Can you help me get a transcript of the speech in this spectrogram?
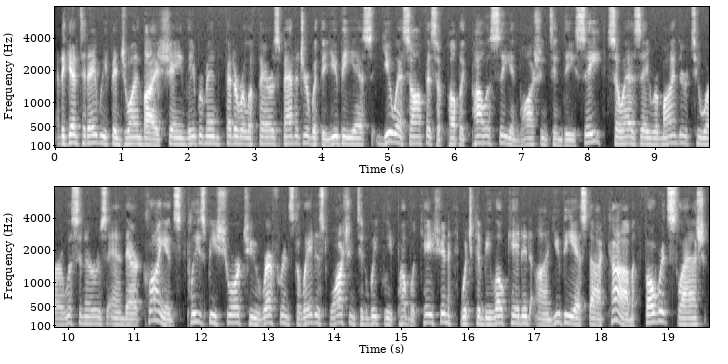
And again, today we've been joined by Shane Lieberman, Federal Affairs Manager with the UBS U.S. Office of Public Policy in Washington, D.C. So, as a reminder to our listeners and our clients, please be sure to reference the latest Washington Weekly publication, which can be located on ubs.com forward slash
